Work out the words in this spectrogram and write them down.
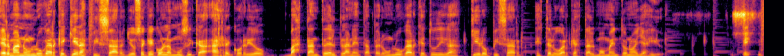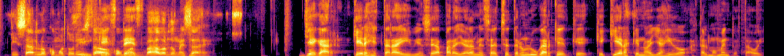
Hermano, un lugar que quieras pisar. Yo sé que con la música has recorrido bastante del planeta, pero un lugar que tú digas, quiero pisar este lugar que hasta el momento no hayas ido. ¿Pisarlo como turista o como embajador de un mensaje? Llegar, quieres estar ahí, bien sea para llevar el mensaje, etcétera. Un lugar que, quieras que no hayas ido hasta el momento, hasta hoy.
